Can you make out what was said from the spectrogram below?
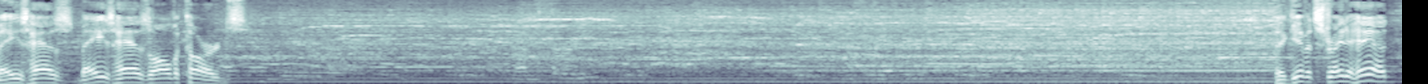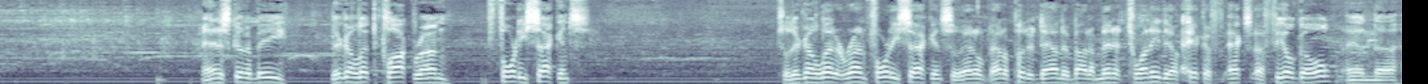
Maize has Maize has all the cards. They give it straight ahead, and it's going to be. They're going to let the clock run 40 seconds. So they're going to let it run 40 seconds. So that'll that'll put it down to about a minute 20. They'll kick a, a field goal, and uh,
